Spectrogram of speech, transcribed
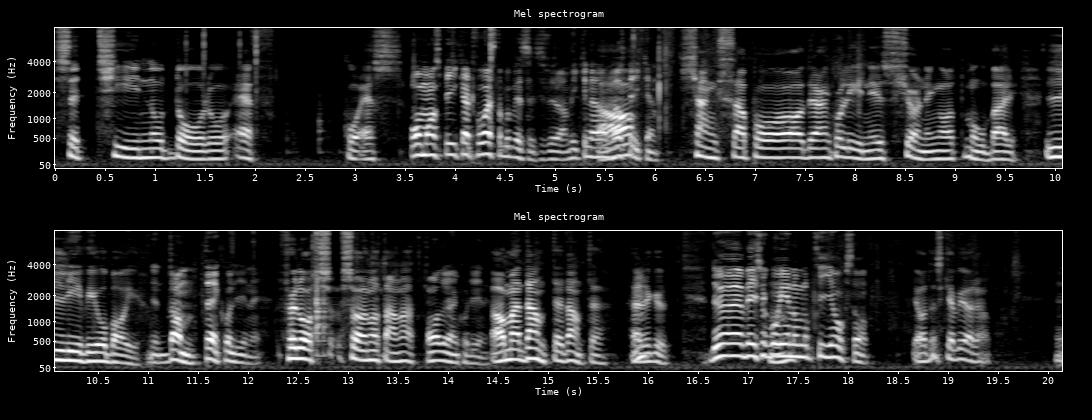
Cecchino Doro. FKS. Om man spikar två hästar på V64, vilken är Ja. andra spiken? Chansa på Adrian Collinis körning åt Moberg. Livio Boy. Dante Collini. Förlåt, sa jag något annat? Adrian Collini. Ja, men Dante, Dante. Herregud. Du, vi ska Mm. gå igenom lopp 10 också. Ja, det ska vi göra. Eh,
